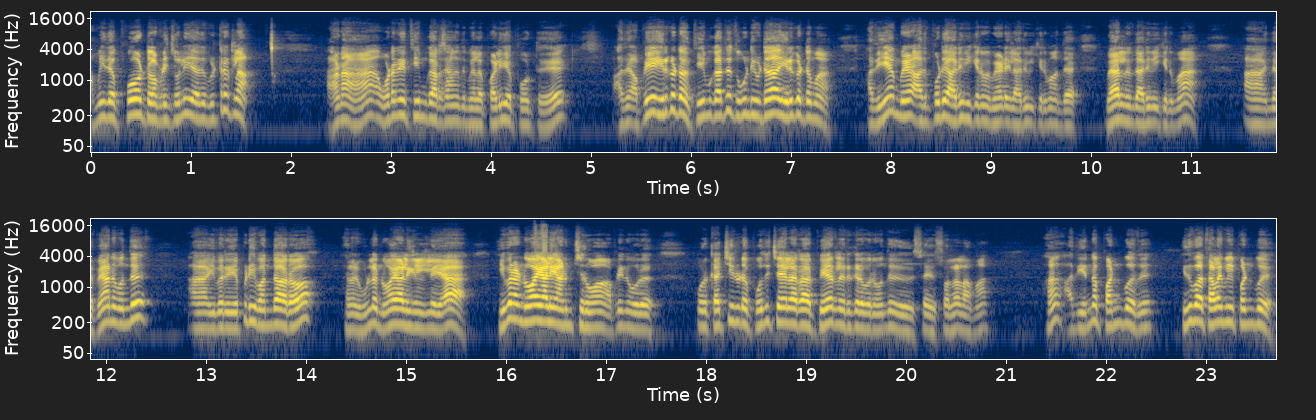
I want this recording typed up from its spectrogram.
அமைதியாக போகட்டும் அப்படின்னு சொல்லி அது விட்டுருக்கலாம். ஆனால் உடனே திமுக அரசாங்கத்து மேலே பழியை போட்டு அது அப்படியே இருக்கட்டும். திமுக தூண்டி விட்டு தான் இருக்கட்டுமா? அது ஏன் மே அது போட்டு அறிவிக்கணுமா? மேடையில் அறிவிக்கணுமா? அந்த வேன்லேருந்து அறிவிக்கணுமா? இந்த வேனை வந்து இவர் எப்படி வந்தாரோ உள்ள நோயாளிகள் இல்லையா? இவரை நோயாளி அனுப்பிச்சிருவோம் அப்படின்னு ஒரு ஒரு கட்சியினுடைய பொதுச் செயலாளர் பேரில் இருக்கிறவர் வந்து செ- சொல்லலாமா? ஆ அது என்ன பண்பு அது? இதுவா தலைமை பண்பு?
